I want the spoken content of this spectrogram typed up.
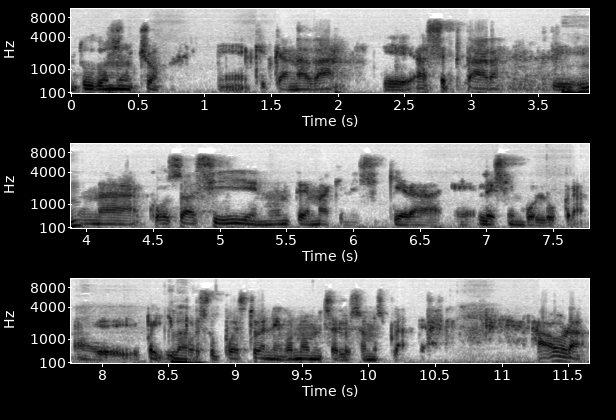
dudo mucho que Canadá aceptara una cosa así en un tema que ni siquiera les involucra. y por supuesto, en ningún momento se los hemos planteado. Ahora,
